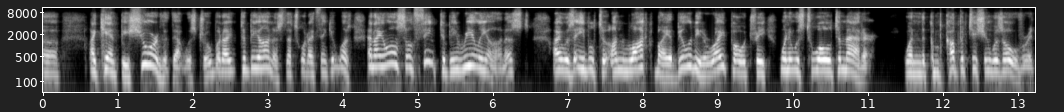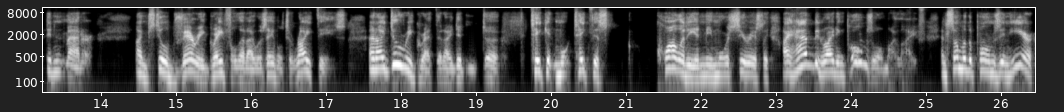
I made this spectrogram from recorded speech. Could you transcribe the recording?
uh, I can't be sure that that was true, but I, to be honest, that's what I think it was. And I also think, to be really honest, I was able to unlock my ability to write poetry when it was too old to matter. When the com competition was over, it didn't matter. I'm still very grateful that I was able to write these, and I do regret that I didn't uh, take it more, take this quality in me more seriously. I have been writing poems all my life, and some of the poems in here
